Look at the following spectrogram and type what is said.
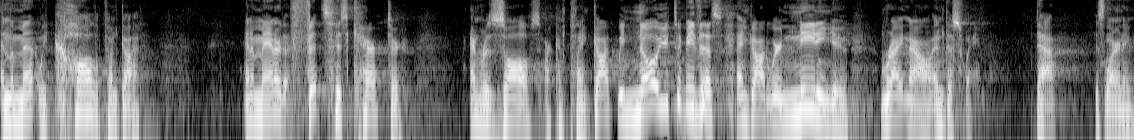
And lament, we call upon God in a manner that fits his character and resolves our complaint. God, we know you to be this, and God, we're needing you right now in this way. That is learning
